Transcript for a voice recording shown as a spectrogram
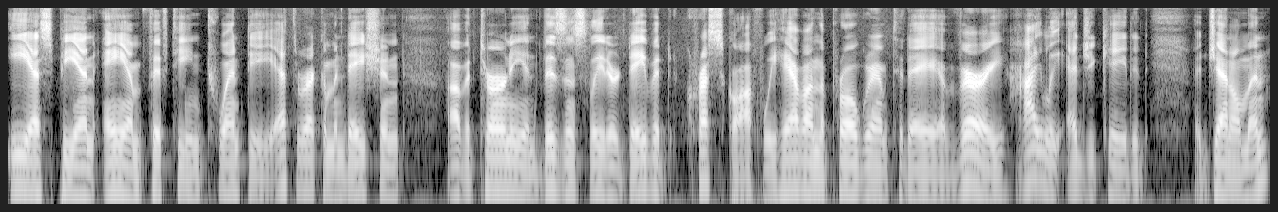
ESPN AM 1520. At the recommendation of attorney and business leader David Kreskoff, we have on the program today a very highly educated gentleman.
